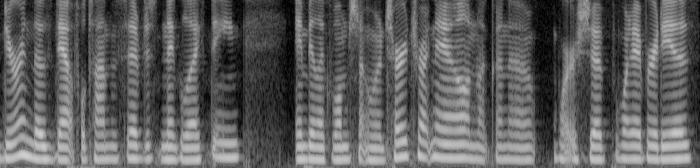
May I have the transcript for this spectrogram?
during those doubtful times, instead of just neglecting and be like, well, I'm just not going to church right now. I'm not going to worship, whatever it is.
